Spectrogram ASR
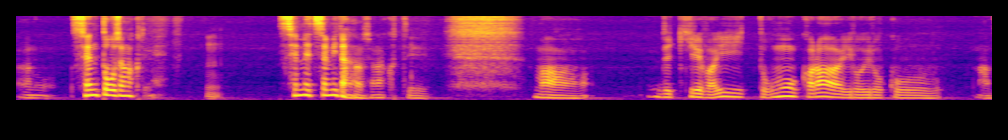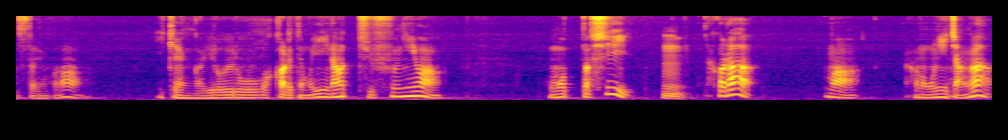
あのあの戦闘じゃなくてね、うん。殲滅戦みたいなのじゃなくてまあできればいいと思うからいろいろこうなんつったらいいのかな意見がいろいろ分かれてもいいなっていうふうには思ったしうん。だからまああのお兄ちゃんが、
